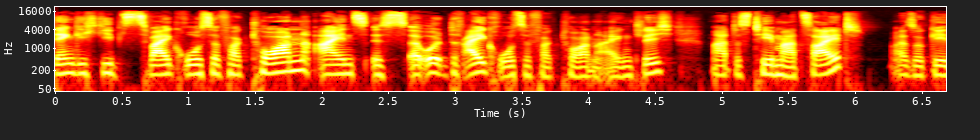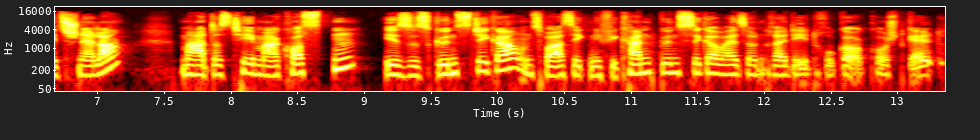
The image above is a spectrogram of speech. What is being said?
denke ich, gibt es zwei große Faktoren. Eins ist, äh, drei große Faktoren eigentlich. Man hat das Thema Zeit, also geht's schneller. Man hat das Thema Kosten, ist es günstiger und zwar signifikant günstiger, weil so ein 3D-Drucker kostet Geld.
